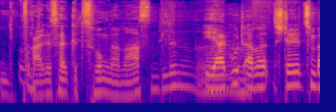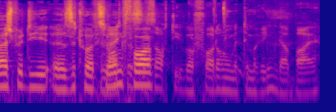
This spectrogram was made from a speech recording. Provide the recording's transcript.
Die Frage ist halt gezwungenermaßen blind. Ja gut, aber stell dir zum Beispiel die äh, Situation Vielleicht vor. ist es auch die Überforderung mit dem Ring dabei.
